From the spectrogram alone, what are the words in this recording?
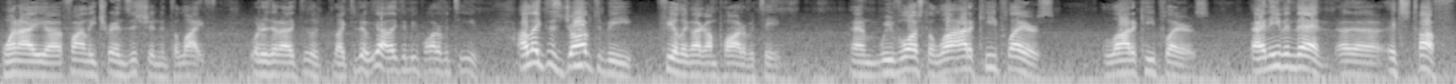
when I uh, finally transition into life? What is it I like to like to do? Yeah, I like to be part of a team. I like this job to be feeling like I'm part of a team. And we've lost a lot of key players, a lot of key players, and even then, uh, it's tough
